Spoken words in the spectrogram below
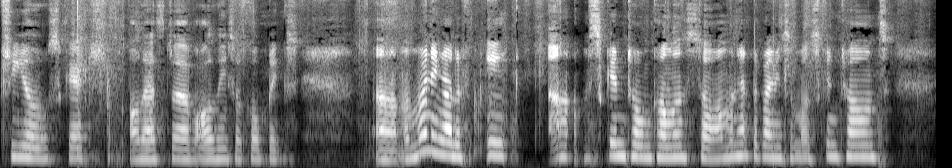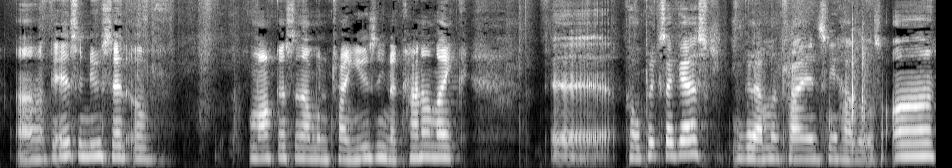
Trio sketch, all that stuff. All these are Copics. Um, I'm running out of ink, uh, skin tone colors, so I'm gonna have to buy me some more skin tones. Uh, there is a new set of markers that I'm gonna try using. They're kind of like uh, Copics, I guess. I'm gonna try and see how those are.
